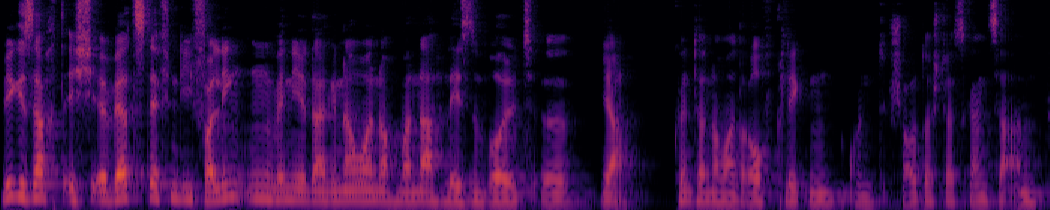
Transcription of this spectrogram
Wie gesagt, ich äh, werde es definitiv verlinken, wenn ihr da genauer nochmal nachlesen wollt. Äh, ja, könnt ihr nochmal draufklicken und schaut euch das Ganze an.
